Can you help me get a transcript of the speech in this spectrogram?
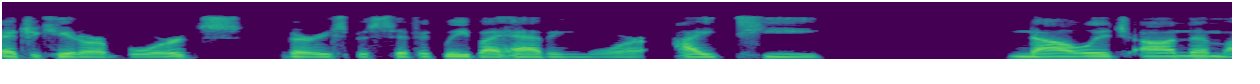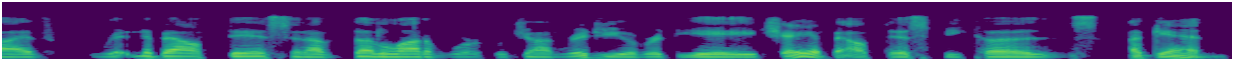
educate our boards very specifically by having more IT knowledge on them. I've written about this and I've done a lot of work with John Riggi over at the AHA about this because, again,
